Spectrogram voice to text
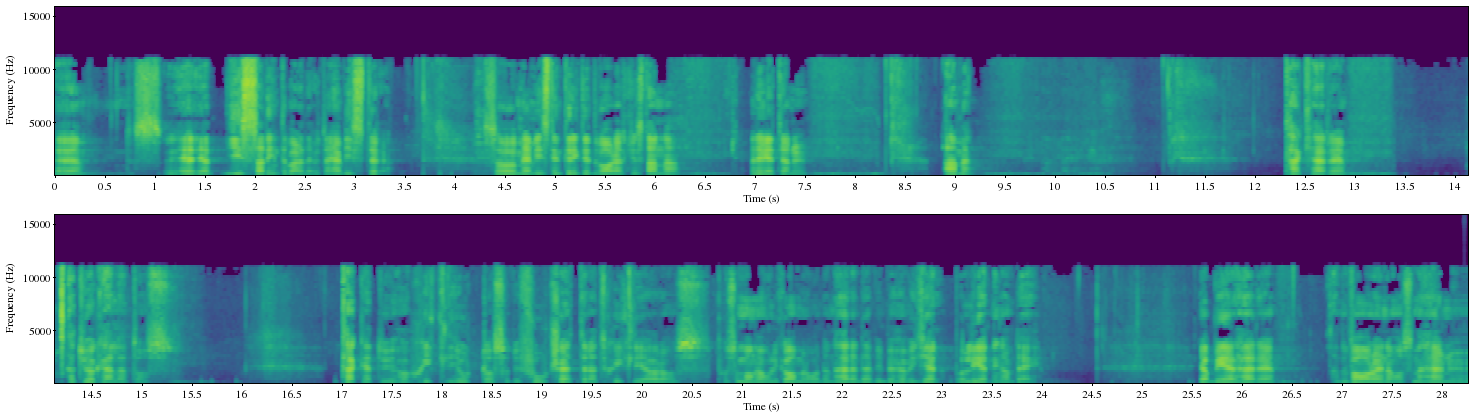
Eh, jag gissade inte bara det, utan jag visste det. Så, men jag visste inte riktigt var jag skulle stanna. Men det vet jag nu. Amen. Tack Herre att du har kallat oss. Tack att du har skickliggjort oss och du fortsätter att skickliggöra oss på så många olika områden, Herre, där vi behöver hjälp och ledning av dig. Jag ber, Herre, att var och en av oss som är här nu,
